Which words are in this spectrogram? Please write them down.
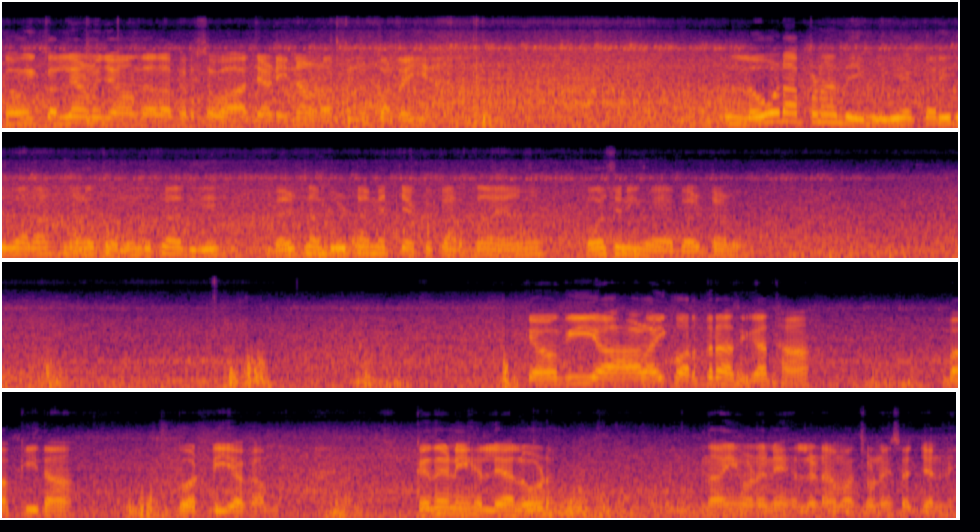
ਕਿਉਂਕਿ ਇਕੱਲਿਆਂ ਨੂੰ ਜਾਣ ਦਾ ਤਾਂ ਫਿਰ ਸਵਾਦ ਝਾੜੀ ਨਾ ਹੋਣਾ, ਤੁਹਾਨੂੰ ਪਤਾ ਹੀ ਆ। ਲੋਡ ਆਪਣਾ ਦੇਖ ਲਈਏ ਇੱਕ ਵਾਰੀ ਦੁਬਾਰਾ, ਨਾਲੇ ਤੁਹਾਨੂੰ ਦਿਖਾ ਦਈਏ। ਬੈਲਟਾਂ ਬੁਲਟਾਂ ਮੈਂ ਚੈੱਕ ਕਰਦਾ ਆਇਆ ਹਾਂ ਕੁਝ ਨਹੀਂ ਹੋਇਆ ਬੈਲਟਾਂ ਨੂੰ। ਕਿਉਂਕਿ ਆਹ ਵਾਲਾ ਹੀ ਖੁਰਦਰਾ ਸੀਗਾ ਥਾਂ। ਬਾਕੀ ਤਾਂ ਗੋਡੀ ਆ ਕੰਮ। ਕਿਤੇ ਨਹੀਂ ਹਿੱਲਿਆ ਲੋਡ। ਨਾ ਹੀ ਹੁਣ ਇਹਨੇ ਹਿੱਲਣਾ ਵਾ ਸੋਹਣੇ ਸੱਜਣ ਨੇ।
